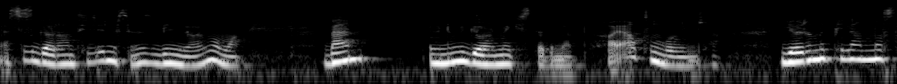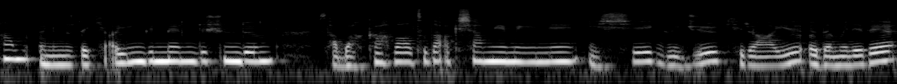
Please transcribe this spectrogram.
Ya siz garantici misiniz bilmiyorum ama ben önümü görmek istedim hep hayatım boyunca. Yarını planlasam önümüzdeki ayın günlerini düşündüm. Sabah kahvaltıda akşam yemeğini, işi, gücü, kirayı, ödemeleri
